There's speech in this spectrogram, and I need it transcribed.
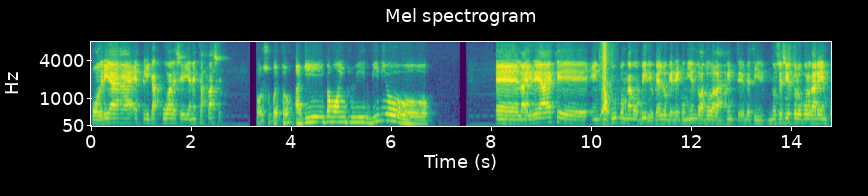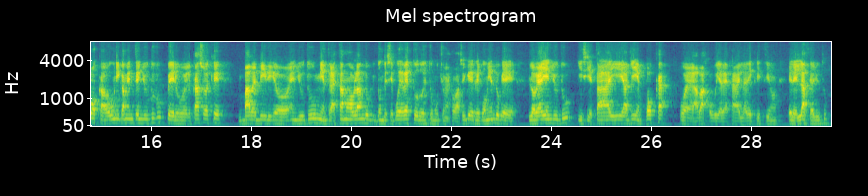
¿Podría explicar cuáles serían estas fases? Por supuesto. ¿Aquí vamos a incluir vídeo o...? Eh, la idea es que en YouTube pongamos vídeo, que es lo que recomiendo a toda la gente. Es decir, no sé si esto lo colgaré en podcast o únicamente en YouTube, pero el caso es que va a haber vídeo en YouTube mientras estamos hablando, donde se puede ver todo esto mucho mejor. Así que recomiendo que lo veáis en YouTube y si estáis aquí en podcast, pues abajo voy a dejar en la descripción el enlace a YouTube.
